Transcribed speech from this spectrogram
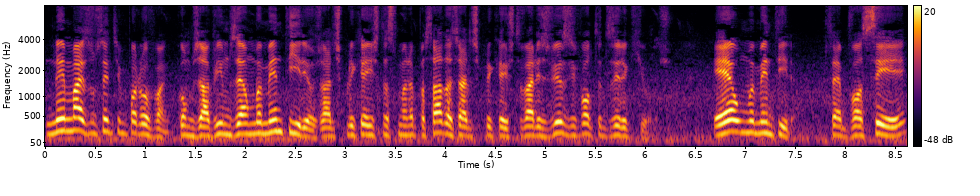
nem mais um cêntimo para o banco. Como já vimos, é uma mentira. Eu já lhe expliquei isto na semana passada, já lhe expliquei isto várias vezes e volto a dizer aqui hoje. É uma mentira. Percebe? Você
